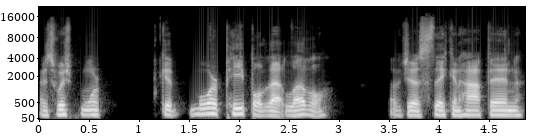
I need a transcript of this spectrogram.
I just wish more get more people to that level of just they can hop in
